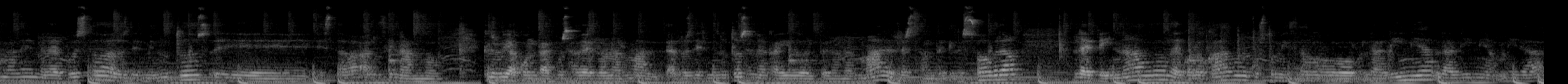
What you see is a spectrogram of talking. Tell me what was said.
¿vale? Me la he puesto a los 10 minutos, eh, estaba alucinando. ¿Qué os voy a contar? Pues a ver, lo normal. A los 10 minutos se me ha caído el pelo normal, el restante que le sobra. La he peinado, la he colocado, he customizado la línea. La línea, mirad.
